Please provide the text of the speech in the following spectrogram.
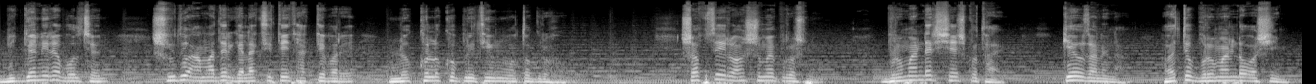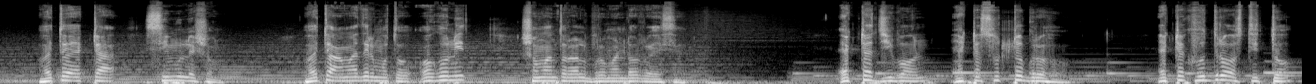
বিজ্ঞানীরা বলছেন, শুধু আমাদের গ্যালাক্সিতেই থাকতে পারে লক্ষ লক্ষ পৃথিবীর মতো গ্রহ। সবচেয়ে রহস্যময় প্রশ্ন, ব্রহ্মাণ্ডের শেষ কোথায়? কেউ জানে না। হয়তো ব্রহ্মাণ্ড অসীম, হয়তো একটা সিমুলেশন, হয়তো আমাদের মতো অগণিত সমান্তরাল ব্রহ্মাণ্ড রয়েছে। একটা জীবন, একটা ছোট্ট গ্রহ একটা ক্ষুদ্র অস্তিত্ব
